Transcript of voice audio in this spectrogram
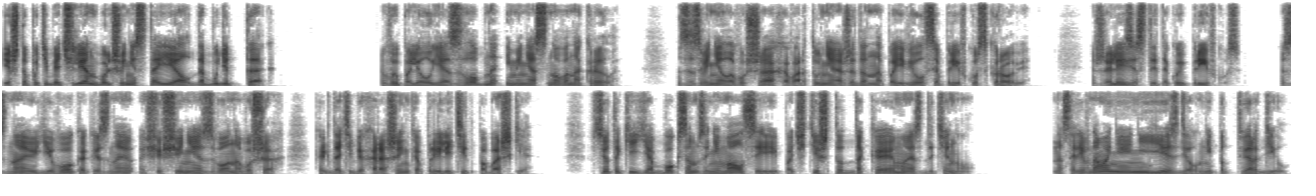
и чтоб у тебя член больше не стоял, да будет так. Выпалил я злобно, и меня снова накрыло. Зазвенело в ушах, а во рту неожиданно появился привкус крови. Железистый такой привкус. Знаю его, как и знаю ощущение звона в ушах, когда тебе хорошенько прилетит по башке. Все-таки я боксом занимался и почти что до КМС дотянул. На соревнования не ездил, не подтвердил,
